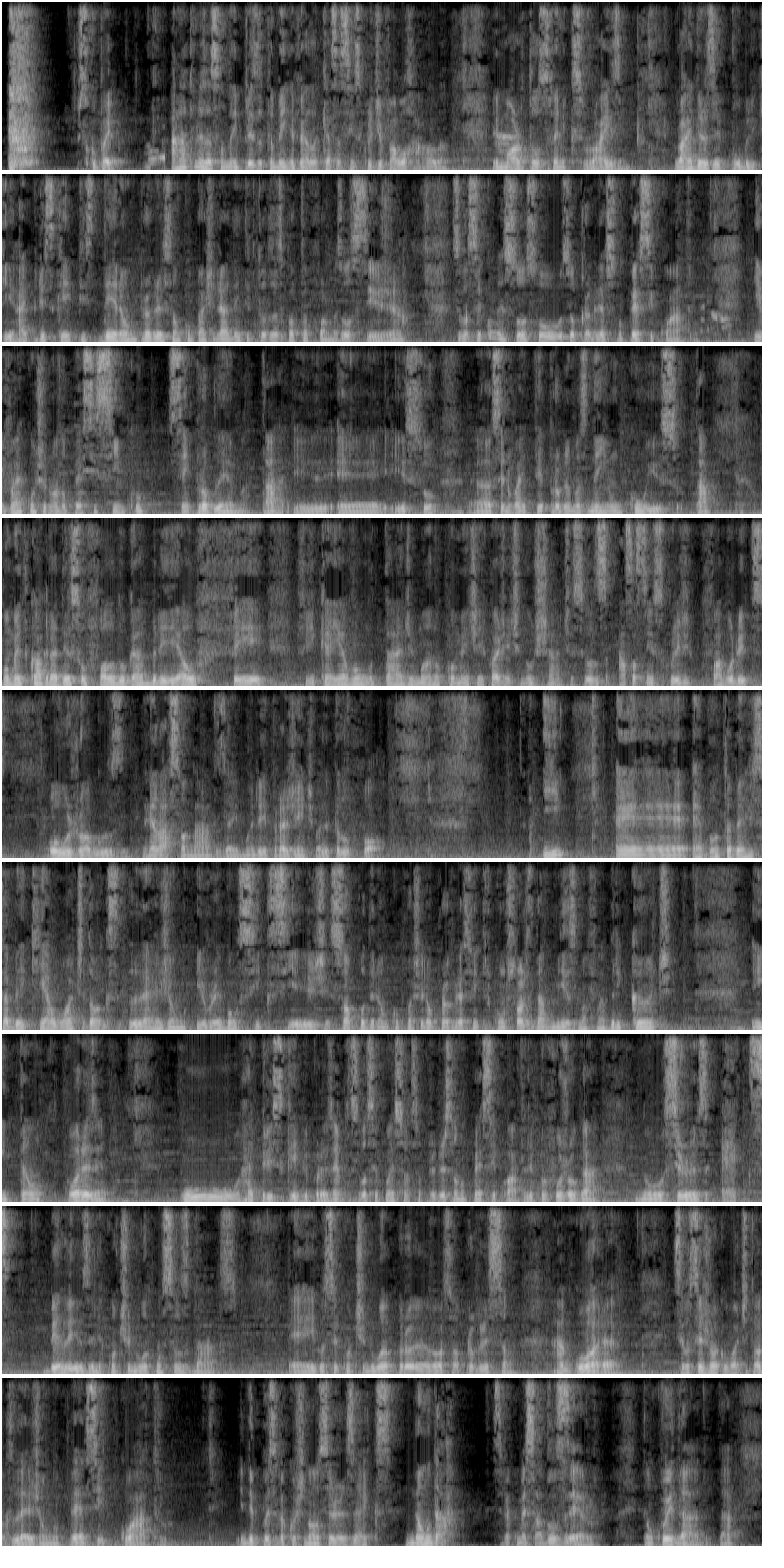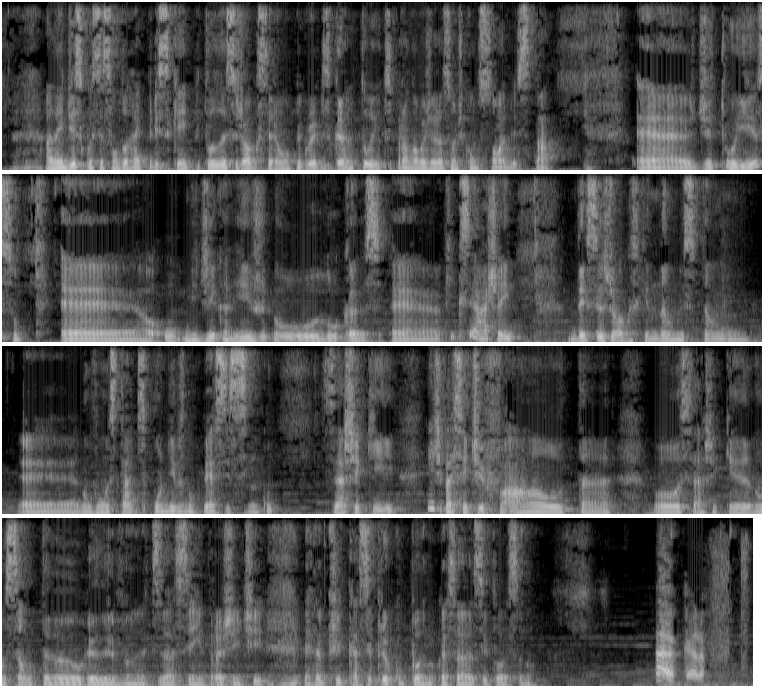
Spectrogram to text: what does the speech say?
Desculpa aí. A atualização da empresa também revela que Assassin's Creed Valhalla, Immortals Phoenix Rising, Riders Republic e Hyperscape terão progressão compartilhada entre todas as plataformas, ou seja, se você começou o seu, seu progresso no PS4 e vai continuar no PS5 sem problema, tá? E, é, isso uh, você não vai ter problemas nenhum com isso, tá? Momento que eu agradeço o follow do Gabriel Fê. Fica aí à vontade, mano. Comente aí com a gente no chat seus Assassin's Creed favoritos ou jogos relacionados aí. Mande aí pra gente, valeu pelo follow. E é, é, bom também a gente saber que a Watch Dogs Legion e Rainbow Six Siege só poderão compartilhar o progresso entre consoles da mesma fabricante. Então, por exemplo, o Hyperscape, por exemplo, se você começou a sua progressão no PS4 e depois for jogar no Series X, beleza, ele continua com seus dados. É, e você continua a sua progressão. Agora, se você joga o Watch Dogs Legion no PS4 e depois você vai continuar no Series X, não dá. Você vai começar do zero. Então cuidado, tá? Além disso, com exceção do Hyperscape, todos esses jogos serão upgrades gratuitos para a nova geração de consoles, tá? É, dito isso, é, o, me diga aí, o Lucas, é, o que, que, você acha aí desses jogos que não estão, é, não vão estar disponíveis no PS5? Você acha que a gente vai sentir falta? Ou você acha que não são tão relevantes assim pra gente é, ficar se preocupando com essa situação? Ah, cara,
